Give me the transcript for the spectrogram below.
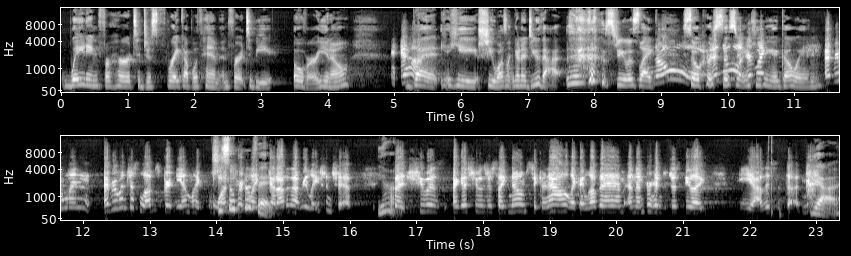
waiting for her to just break up with him and for it to be over. You know. Yeah. But he, she wasn't gonna do that. she was like no, so and no, persistent in and, like, keeping it going. Everyone, everyone just loves Brittany and like She's wants so her to like get out of that relationship. Yeah. But she was, I guess she was just like, no, I'm sticking it out. Like I love him, and then for him to just be like, yeah, this is done. Yeah.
